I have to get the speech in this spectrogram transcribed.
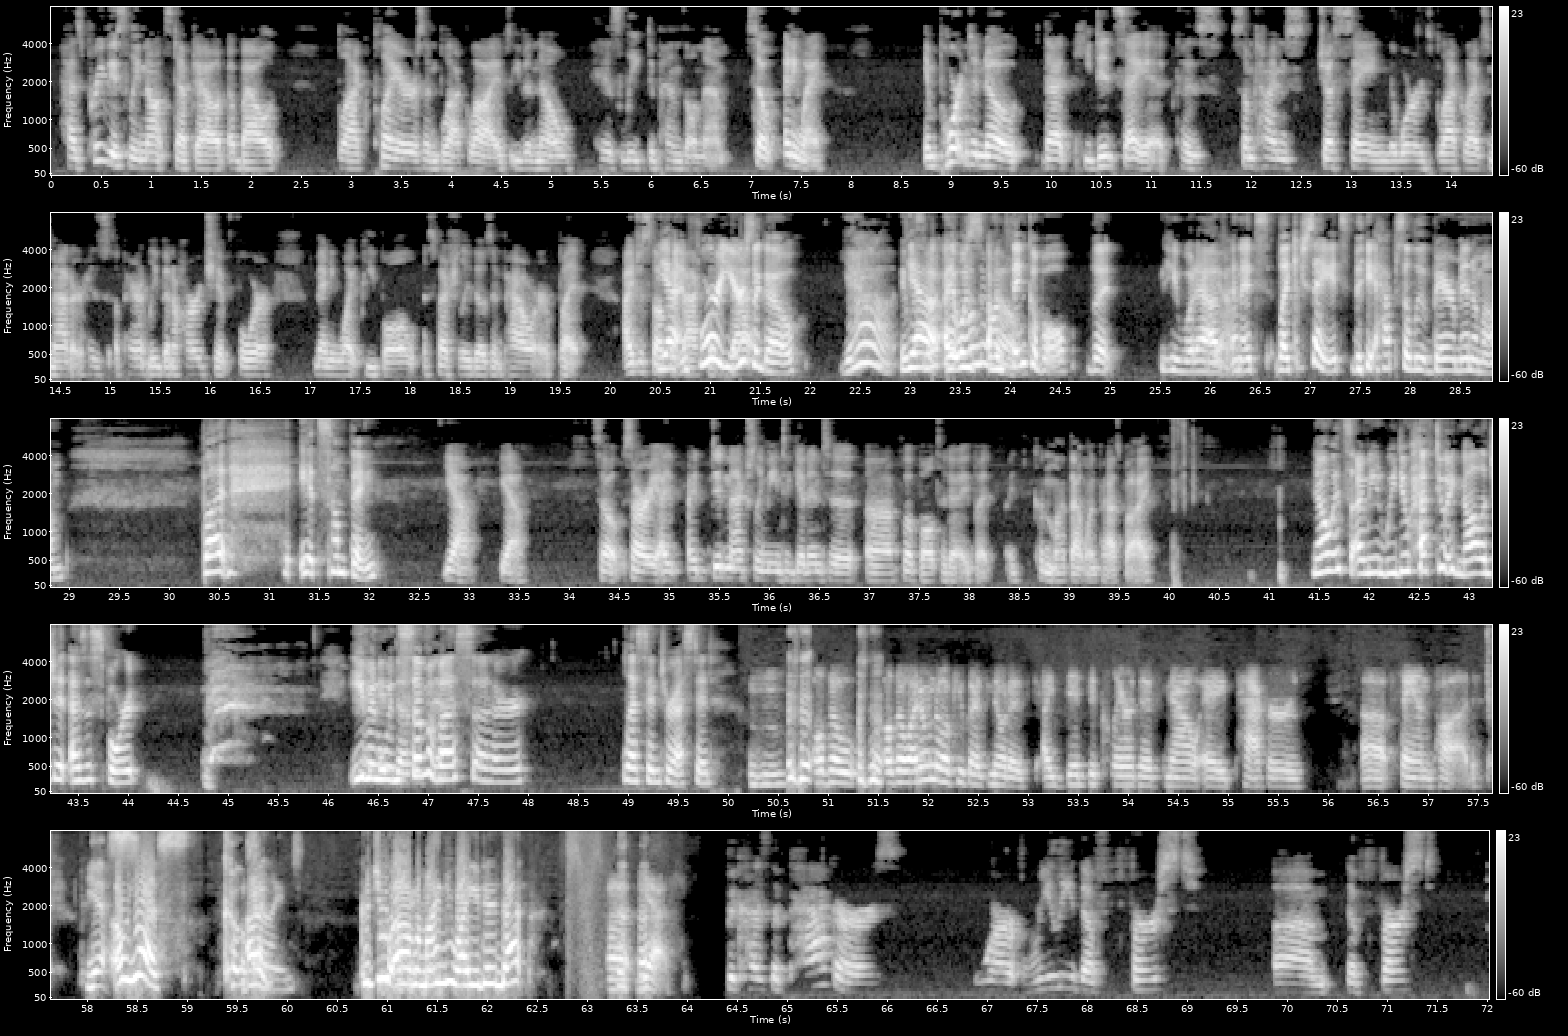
has previously not stepped out about black players and black lives, even though his league depends on them. So, anyway, important to note that he did say it because sometimes just saying the words Black Lives Matter has apparently been a hardship for many white people, especially those in power. But I just thought, yeah, and four years that- ago, yeah, it yeah, it was ago. unthinkable that he would have. Yeah. And it's, like you say, it's the absolute bare minimum. But it's something. Yeah, yeah. So sorry, I, I didn't actually mean to get into uh, football today, but I couldn't let that one pass by. No, it's, I mean, we do have to acknowledge it as a sport. Even It when does some of us are less interested. Mm-hmm. although, although I don't know if you guys noticed, I did declare this now a Packers uh, fan pod. Yes. Oh yes. Co-signed. Could you uh, remind me why you did that? Uh, yes, Because the Packers were really the first, um, the first,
